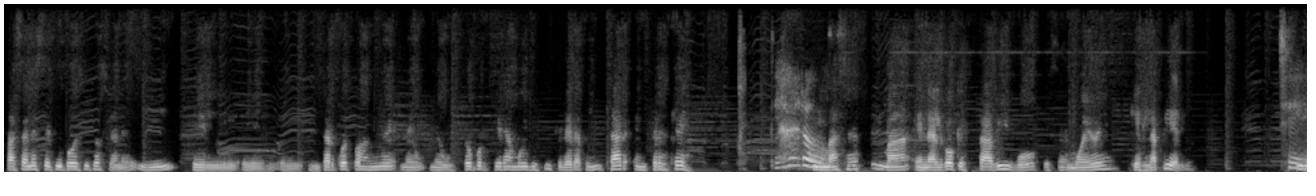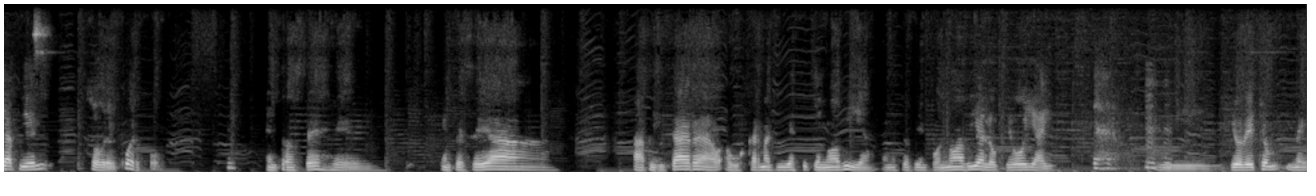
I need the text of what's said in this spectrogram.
pasan ese tipo de situaciones y el, pintar cuerpos a mí me, gustó porque era muy difícil, era pintar en 3D. Claro. Y más encima en algo que está vivo, que se mueve, que es la piel. Y la piel sobre el cuerpo. Entonces eh, empecé a, a pintar, a, buscar maquillaje que no había en ese tiempo, no había lo que hoy hay. Claro. Y yo de hecho me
